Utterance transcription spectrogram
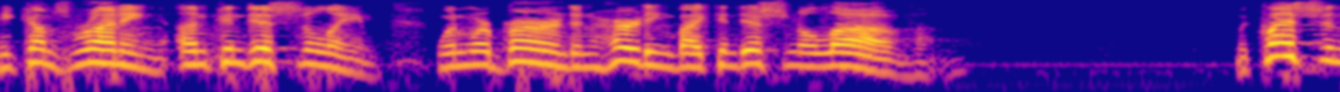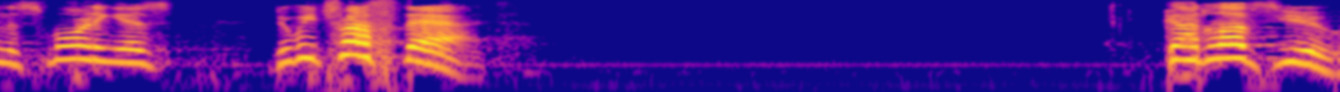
He comes running unconditionally when we're burned and hurting by conditional love. The question this morning is do we trust that? God loves you.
